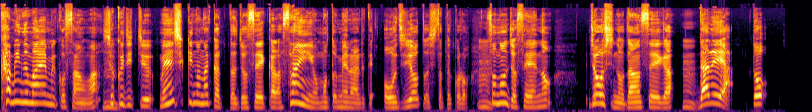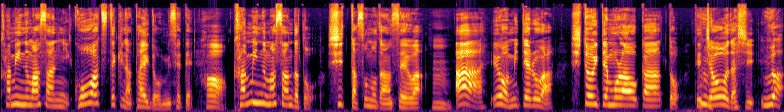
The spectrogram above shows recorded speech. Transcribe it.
上沼恵美子さんは、うん。食事中面識のなかった女性からサインを求められて応じようとしたところ、うん。その女性の上司の男性がうん「誰や?」と上沼さんに高圧的な態度を見せては上沼さんだと知ったその男性はあうん「ああよう見てるわ。しといてもらおうか」と手帳を出し、うわ。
